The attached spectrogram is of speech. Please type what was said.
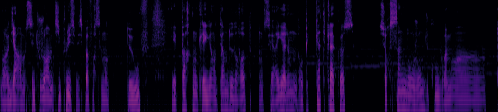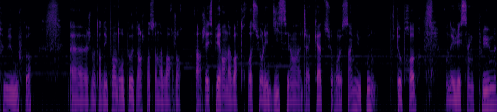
on va dire c'est toujours un petit plus mais c'est pas forcément de ouf. Et par contre les gars en termes de drop, on s'est régalé, on a droppé 4 clacos sur 5 donjons, du coup vraiment un truc de ouf quoi. Euh, je m'attendais pas à en dropper autant, je pensais en avoir genre Enfin, j'espérais en avoir 3 sur les 10, et là on a déjà 4 sur 5 euh, du coup, donc plutôt propre. On a eu les 5 plumes.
